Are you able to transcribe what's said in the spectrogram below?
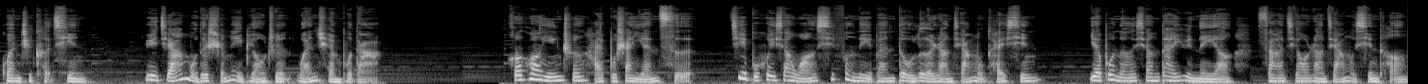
观之可亲，与贾母的审美标准完全不搭。何况迎春还不善言辞，既不会像王熙凤那般逗乐让贾母开心，也不能像黛玉那样撒娇让贾母心疼，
